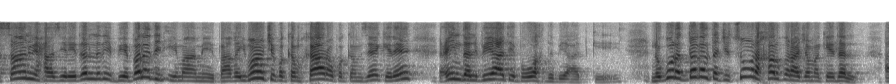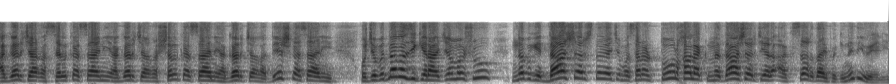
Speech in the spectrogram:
اسان وی حاضرېدل دی به بلد الامام په هغه امام چې په کم خار او په کم ځای کې دی عند البیعت په وخت د بیعت کې نو ګوره دغلت چې څومره خلکو راجمع کېدل اګر چې هغه سل کسان وي، اګر چې هغه شل کسان وي، اګر چې هغه دېرش کسان وي، خو چې په دغه ځای کې راجمع شو، نه پکې دا شرط شته دی چې مثلا ټول خلک، نه دا شرط چې یاره اکثر، دا یې پکې نه دي ویلي،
